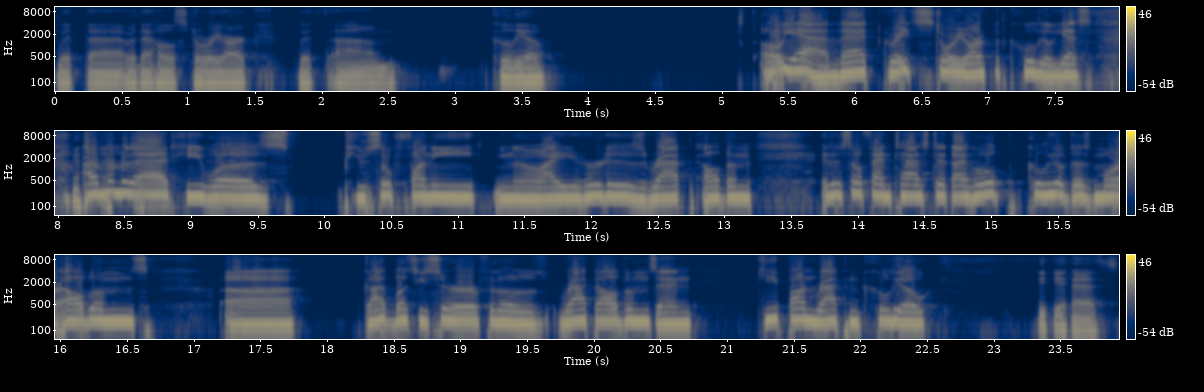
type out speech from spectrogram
with uh, or that whole story arc with um, Coolio. Oh yeah, that great story arc with Coolio. Yes, I remember that. He was he was so funny. You know, I heard his rap album. It is so fantastic. I hope Coolio does more albums. Uh, God bless you, sir, for those rap albums, and keep on rapping, Coolio. yes,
